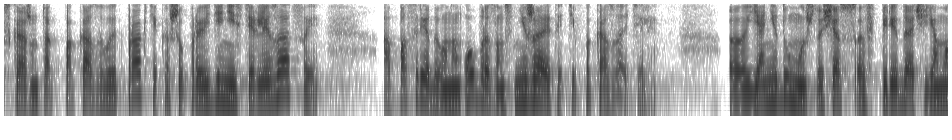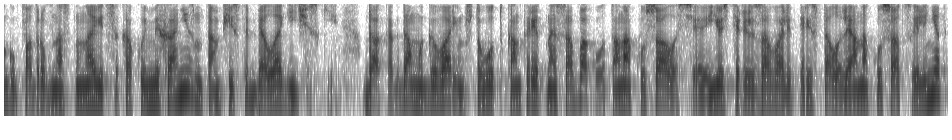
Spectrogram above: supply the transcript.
скажем так, показывает практика, что проведение стерилизации – опосредованным образом снижает эти показатели. Э, я не думаю, что сейчас в передаче я могу подробно остановиться, какой механизм там чисто биологический. Да, когда мы говорим, что вот конкретная собака, вот она кусалась, ее стерилизовали, перестала ли она кусаться или нет,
